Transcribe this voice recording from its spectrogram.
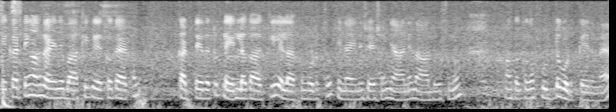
കേക്ക് കട്ടിങ് ഒക്കെ കഴിഞ്ഞ് ബാക്കി കേക്കൊക്കെ ആയിട്ടും കട്ട് ചെയ്തിട്ട് പ്ലേറ്റിലൊക്കെ ആക്കി എല്ലാവർക്കും കൊടുത്തു. പിന്നെ അതിന് ശേഷം ഞാൻ നാദൂസിനും മക്കൾക്കൊക്കെ ഫുഡ് കൊടുക്കായിരുന്നേ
